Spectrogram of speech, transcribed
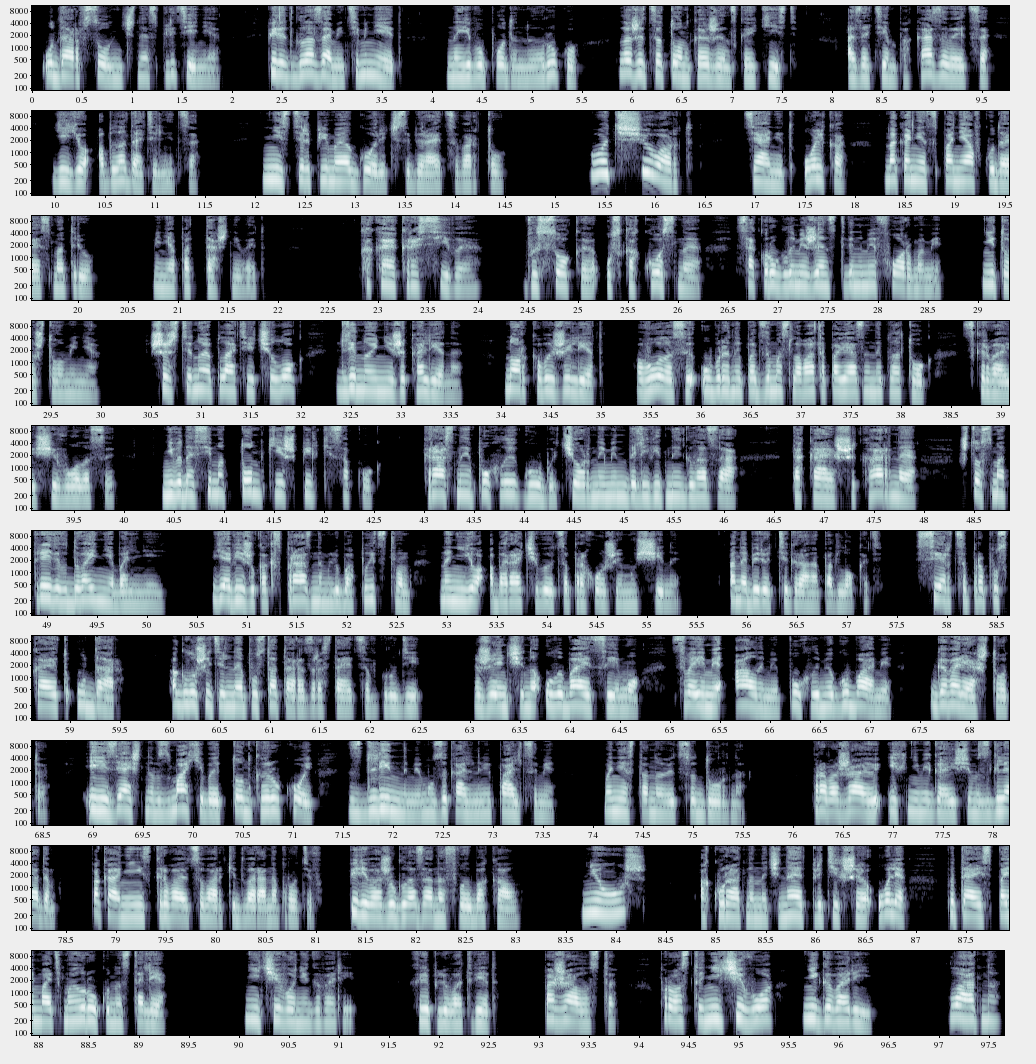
Удар в солнечное сплетение. Перед глазами темнеет. На его поданную руку ложится тонкая женская кисть, а затем показывается ее обладательница. Нестерпимая горечь собирается во рту. «О, черт!» — тянет Олька, наконец поняв, куда я смотрю. Меня подташнивает. «Какая красивая! Высокая, узкокосная, с округлыми женственными формами. Не то, что у меня. Шерстяное платье-чулок длиной ниже колена, норковый жилет, волосы убраны под замысловато повязанный платок, скрывающий волосы, невыносимо тонкие шпильки сапог, красные пухлые губы, черные миндалевидные глаза, такая шикарная, что смотреть вдвойне больней. Я вижу, как с праздным любопытством На нее оборачиваются прохожие мужчины. Она берет Тиграна под локоть. Сердце пропускает удар. Оглушительная пустота разрастается в груди. Женщина улыбается ему своими алыми пухлыми губами, говоря что-то, и изящно взмахивает тонкой рукой с длинными музыкальными пальцами. Мне становится дурно. Провожаю их немигающим взглядом, пока они не скрываются в арке двора напротив. Перевожу глаза на свой бокал. «Нюш!» — аккуратно начинает притихшая Оля, пытаясь поймать мою руку на столе. «Ничего не говори», — хриплю в ответ. «Пожалуйста, просто ничего не говори». «Ладно»,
